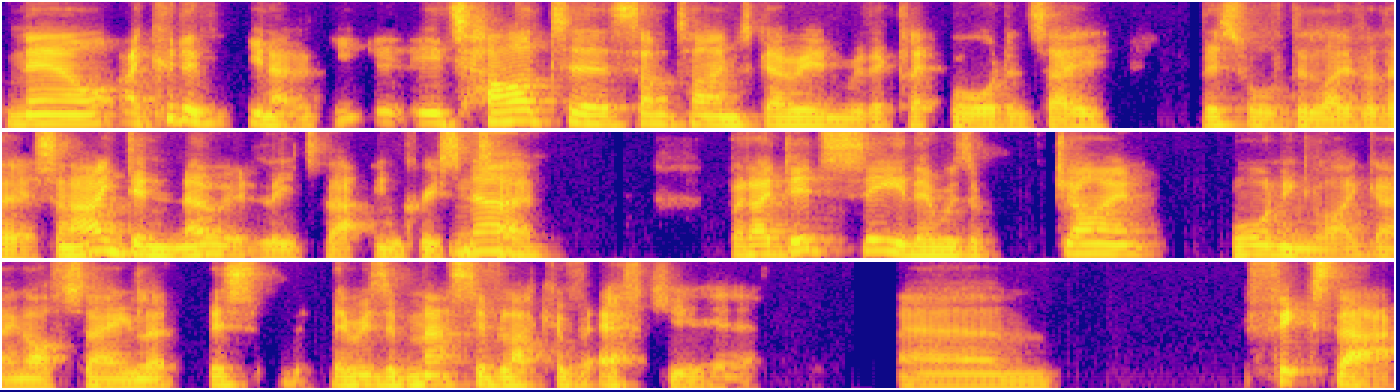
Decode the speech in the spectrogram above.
Now, I could have, you know, it's hard to sometimes go in with a clipboard and say, this will deliver this. And I didn't know it lead to that increase in No. sales. But I did see there was a giant warning light going off saying, look, this there is a massive lack of FQ here. Um, fix that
